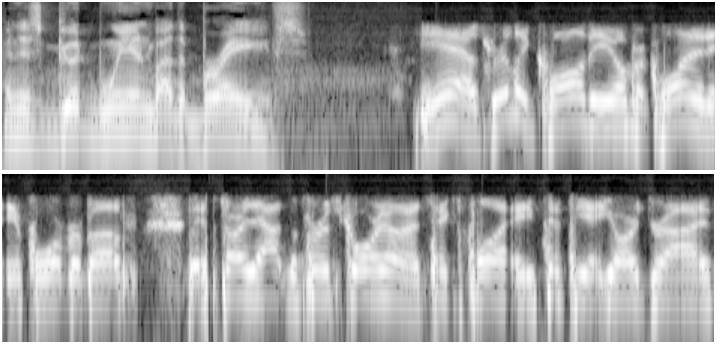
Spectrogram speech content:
and this good win by the Braves. Yeah, it's really quality over quantity for Brebeuf. They started out in the first quarter on a six-play, 58-yard drive.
